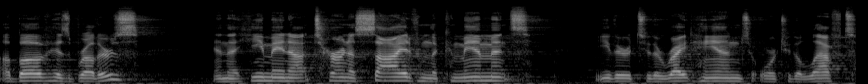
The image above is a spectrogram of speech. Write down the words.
above his brothers, and that he may not turn aside from the commandments either to the right hand or to the left,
